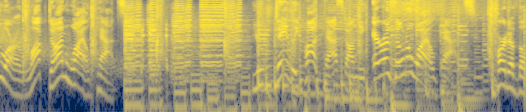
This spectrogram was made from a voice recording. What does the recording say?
You are Locked On Wildcats. Your daily podcast on the Arizona Wildcats. Part of the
